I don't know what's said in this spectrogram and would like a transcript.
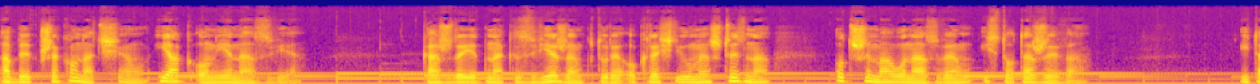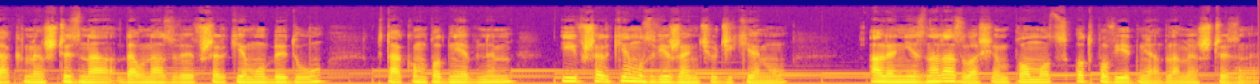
aby przekonać się, jak on je nazwie. Każde jednak zwierzę, które określił mężczyzna, otrzymało nazwę istota żywa. I tak mężczyzna dał nazwy wszelkiemu bydłu, ptakom podniebnym i wszelkiemu zwierzęciu dzikiemu, ale nie znalazła się pomoc odpowiednia dla mężczyzny.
